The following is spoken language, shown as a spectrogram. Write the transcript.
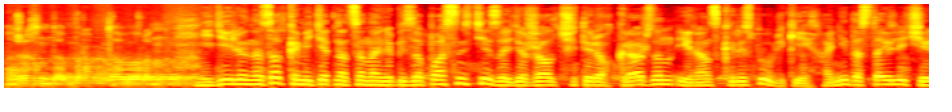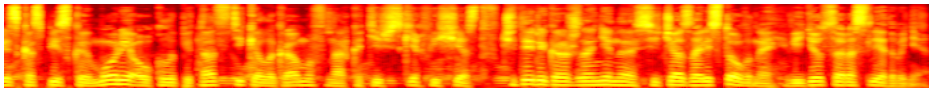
Неделю назад Комитет национальной безопасности задержал четырех граждан Иранской республики. Они доставили через Каспийское море около 15 килограммов наркотических веществ. Четыре гражданина сейчас арестованы. Ведется расследование.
